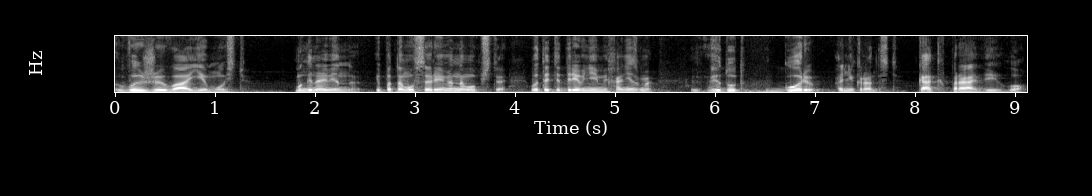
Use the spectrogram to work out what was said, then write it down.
выживаемость мгновенную. И потому в современном обществе вот эти древние механизмы ведут к горю, а не к радости. Как правило.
